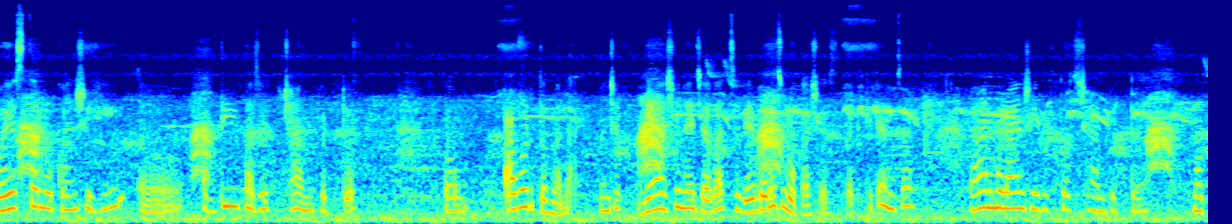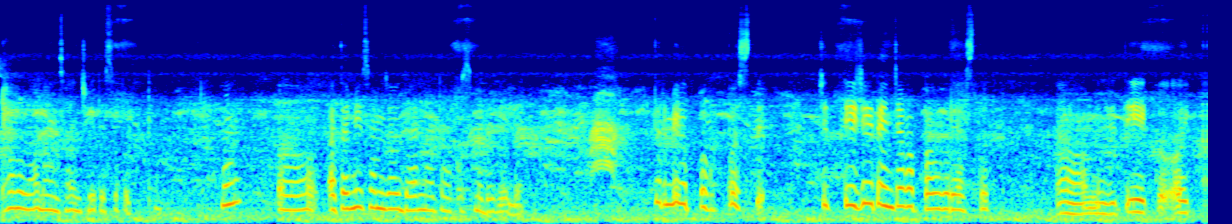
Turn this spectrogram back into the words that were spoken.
वयस्कर लोकांशीही अगदी माझं छान पटतं. आवडतं मला. म्हणजे मी अशी नाही जगात सगळे बरेच लोक असे असतात की त्यांचं लहान मुलांशी तितकंच छान पटतं. मोठ्या मुला माणसांशी तसं पटतं. मग आता मी समजा उदाहरणार्थ ऑफिसमध्ये गेले. तर मी गप्पा गप्प असते जे ते जे त्यांच्या गप्पा वगैरे असतात म्हणजे ते एक एक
